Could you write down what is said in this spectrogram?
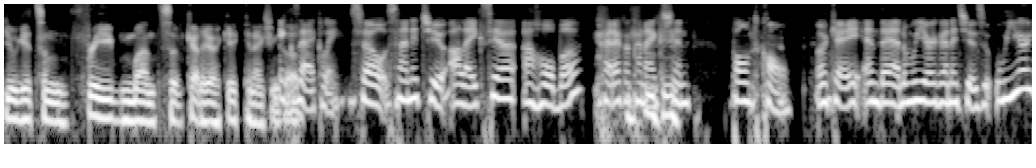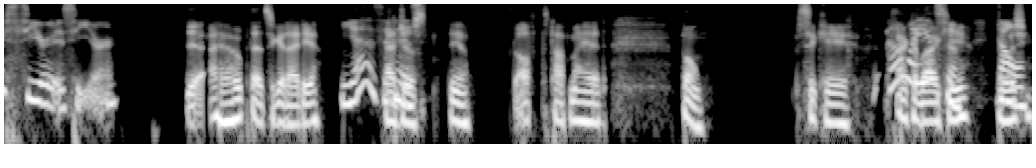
You'll get some free months of Karaoke Connection Club. Exactly. So send it to alexia arroba cariocaconnection.com. Okay. And then we are going to choose. We are serious here. Yeah, I hope that's a good idea. Yes, it I is. just, yeah, off the top of my head. Bom, você quer Não, é acabar isso. aqui Então, hoje?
